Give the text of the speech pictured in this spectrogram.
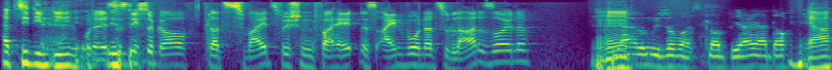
Hat sie die, die Oder ist die, es nicht sogar auf Platz zwei zwischen Verhältnis Einwohner zu Ladesäule? Ja, irgendwie sowas, glaube Ja, ja, doch. Ja,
